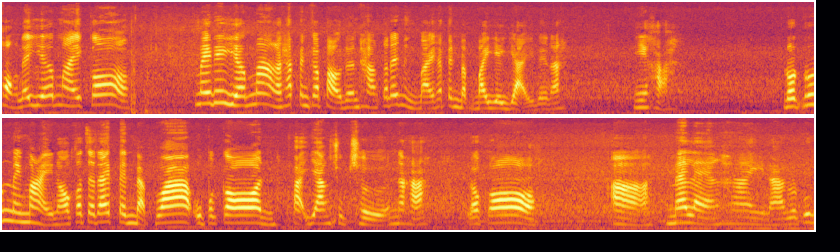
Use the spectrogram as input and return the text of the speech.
ของได้เยอะไหมก็ไม่ได้เยอะมากอะถ้าเป็นกระเป๋าเดินทางก็ได้หนึ่งใบ ถ้าเป็นแบบใบใหญ่ ๆ เลยนะ นี่ค่ะ รถรุ่นใหม่ๆเนาะก็จะได้เป็นแบบว่าอุปกรณ์ปะยางฉุกเฉินนะคะ แล้วก็แม่แรงให้นะ รถรุ่น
